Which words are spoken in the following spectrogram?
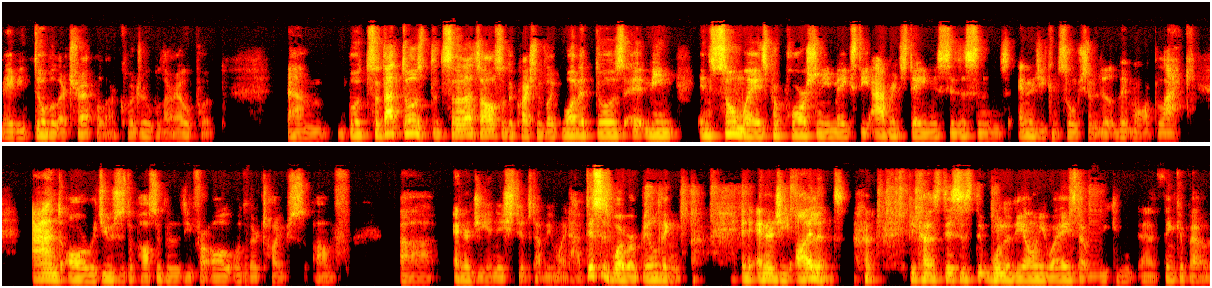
maybe double or triple or quadruple their output um, but so that does so that's also the question of like what it does i mean in some ways proportionally makes the average danish citizen's energy consumption a little bit more black and or reduces the possibility for all other types of uh, energy initiatives that we might have. This is why we're building an energy island, because this is the, one of the only ways that we can uh, think about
